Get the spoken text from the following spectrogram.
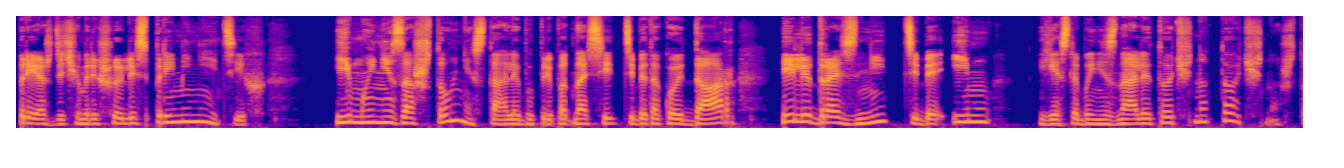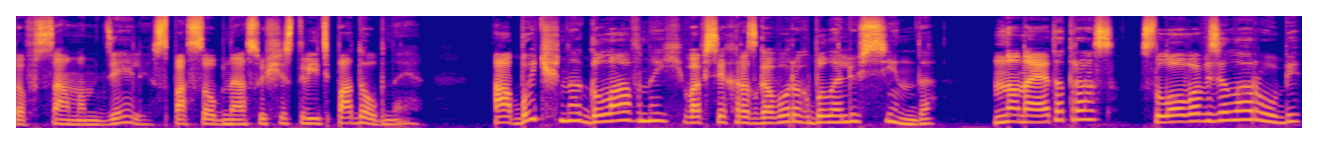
прежде чем решились применить их — и мы ни за что не стали бы преподносить тебе такой дар или дразнить тебя им, если бы не знали точно-точно, что в самом деле способны осуществить подобное. Обычно главной во всех разговорах была Люсинда, но на этот раз слово взяла Руби.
